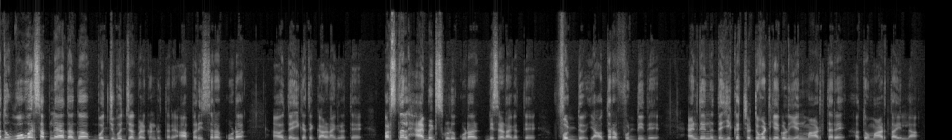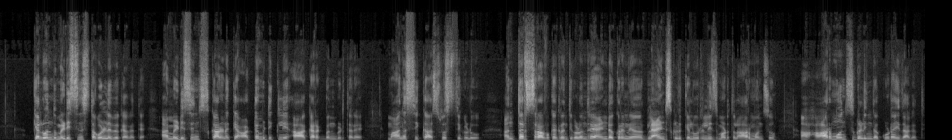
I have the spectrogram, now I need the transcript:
ಅದು ಓವರ್ ಸಪ್ಲೈ ಆದಾಗ ಬೊಜ್ಜು ಬೊಜ್ಜಾಗಿ ಬೆಳ್ಕೊಂಡಿರ್ತಾರೆ. ಆ ಪರಿಸರ ಕೂಡ ದೈಹಿಕತೆಗೆ ಕಾರಣ ಆಗಿರುತ್ತೆ. ಪರ್ಸ್ನಲ್ ಹ್ಯಾಬಿಟ್ಸ್ಗಳು ಕೂಡ ಡಿಸೈಡ್ ಆಗುತ್ತೆ. ಫುಡ್ ಯಾವ ಥರ ಫುಡ್ ಇದೆ? ಆ್ಯಂಡ್ ದೆನ್ ದೈಹಿಕ ಚಟುವಟಿಕೆಗಳು ಏನು ಮಾಡ್ತಾರೆ ಅಥವಾ ಮಾಡ್ತಾ ಇಲ್ಲ, ಕೆಲವೊಂದು ಮೆಡಿಸಿನ್ಸ್ ತಗೊಳ್ಳೇಬೇಕಾಗತ್ತೆ ಆ ಮೆಡಿಸಿನ್ಸ್ ಕಾರಣಕ್ಕೆ ಆಟೋಮೆಟಿಕ್ಲಿ ಆ ಆಕಾರಕ್ಕೆ ಬಂದುಬಿಡ್ತಾರೆ. ಮಾನಸಿಕ ಅಸ್ವಸ್ಥತೆಗಳು, ಅಂತರ್ಸ್ರಾವಕ ಗ್ರಂಥಿಗಳು ಅಂದರೆ ಎಂಡೋಕ್ರೈನ್ ಗ್ಲ್ಯಾಂಡ್ಸ್ಗಳು ಕೆಲವು ರಿಲೀಸ್ ಮಾಡುತ್ತಲ್ಲ ಹಾರ್ಮೋನ್ಸು ಆ ಹಾರ್ಮೋನ್ಸ್ಗಳಿಂದ ಕೂಡ ಇದಾಗುತ್ತೆ.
